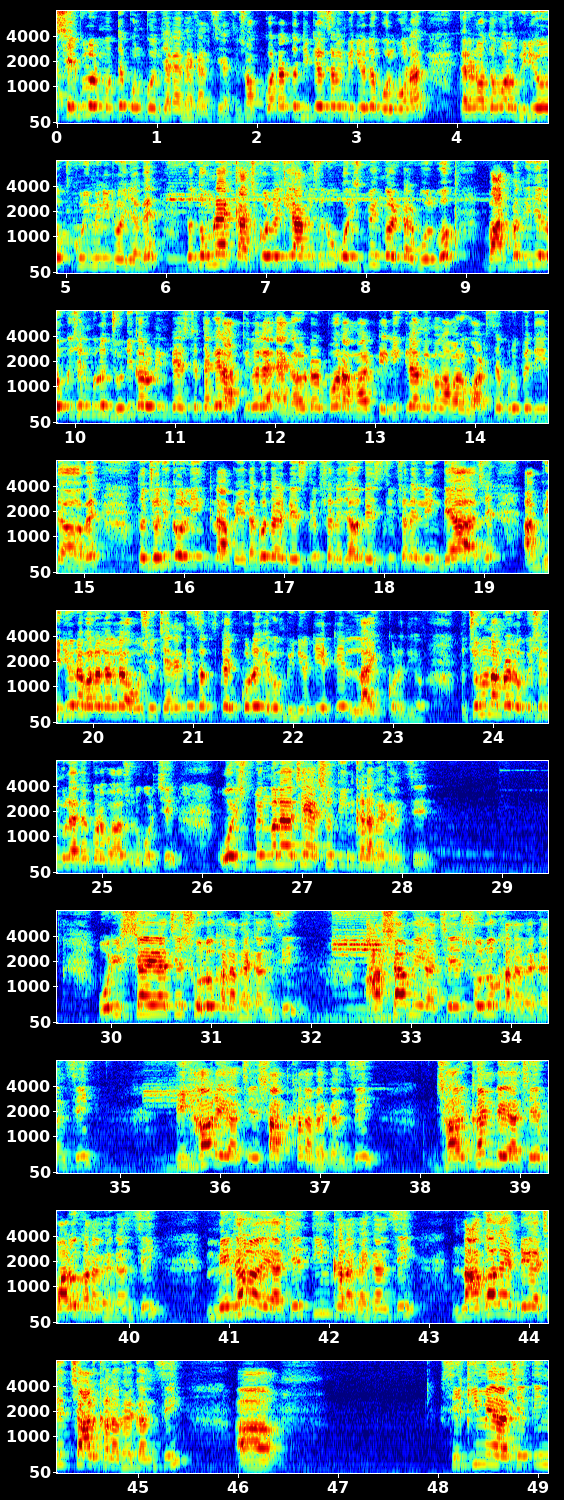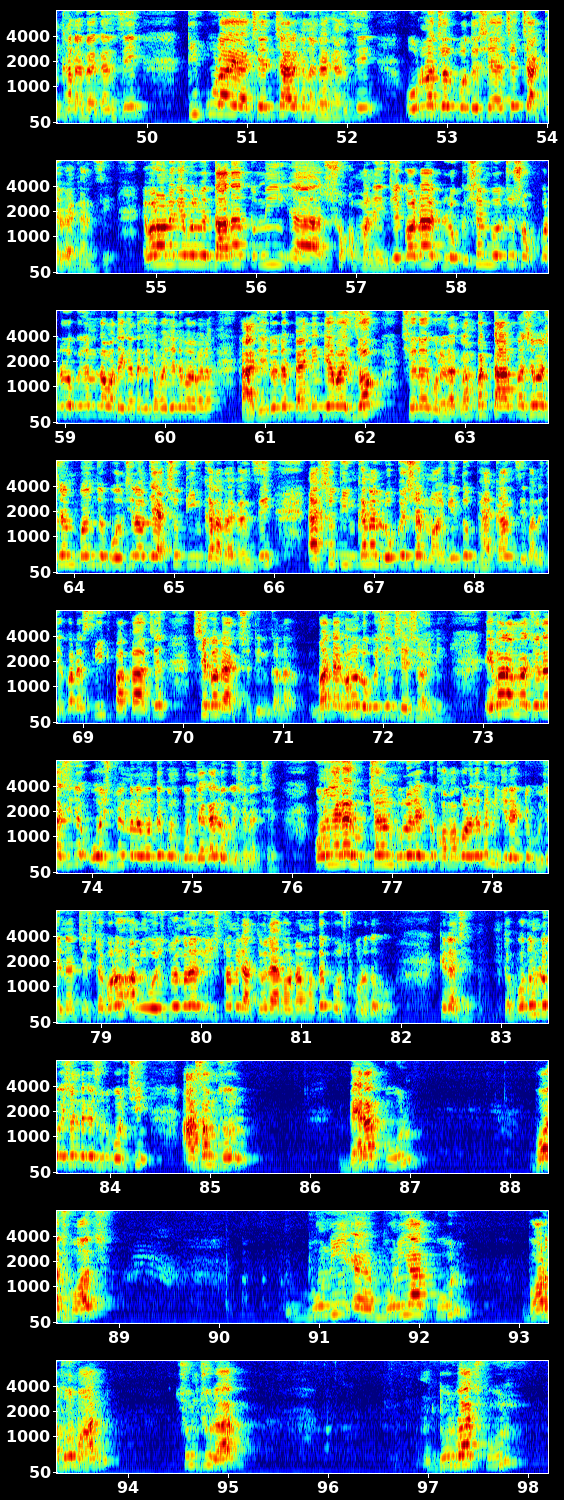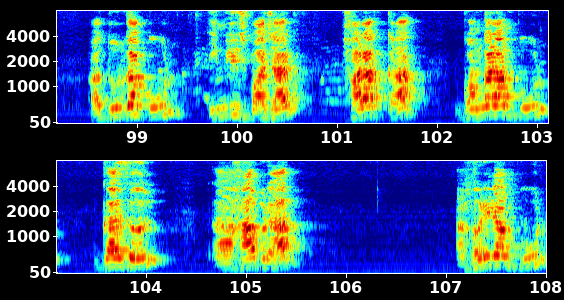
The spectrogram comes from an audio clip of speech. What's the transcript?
সেইগুলোর মধ্যে কোন কোন জায়গায় ভ্যাকান্সি আছে। সব কটার তো ডিটেলস আমি ভিডিওতে বলব না, কারণ অত বড় ভিডিও কুড়ি মিনিট হয়ে যাবে। তো তোমরা এক কাজ করবে কি, আমি শুধু ওয়েস্ট বেঙ্গলটার বলব। বাদ বাকি যে লোকেশনগুলো যদি কারোর ইন্টারেস্টেড থাকে, রাত্রিবেলা এগারোটার পর আমার টেলিগ্রাম এবং আমার হোয়াটসঅ্যাপ গ্রুপে দিয়ে দেওয়া হবে। তো যদি কেউ লিঙ্ক না পেয়ে থাকো, তাহলে ডেসক্রিপশনে যাও। ডেসক্রিপশনে লিঙ্ক দেওয়া আছে। আর ভিডিওটা ভালো লাগলে অবশ্যই চ্যানেলটি সাবস্ক্রাইব করো এবং ভিডিওটি একটি লাইক করে দিও। তো চলুন আমরা লোকেশনগুলো এক এক করে বলা শুরু করছি। ওয়েস্ট বেঙ্গলে আছে একশো তিনখানা ভ্যাকান্সি উড়িষ্যায় আছে ষোলোখানা ভ্যাকান্সি আসামে আছে ষোলোখানা ভ্যাকান্সি বিহারে আছে সাতখানা ভ্যাকান্সি ঝাড়খণ্ডে আছে বারোখানা ভ্যাকান্সি মেঘালয়ে আছে তিনখানা ভ্যাকান্সি নাগাল্যান্ডে আছে চারখানা ভ্যাকান্সি সিকিমে আছে তিনখানা ভ্যাকান্সি ত্রিপুরায় আছে চারখানা ভ্যাকান্সি অরুণাচল প্রদেশে আছে চারটে ভ্যাকান্সি এবার অনেকে বলবে, দাদা, তুমি মানে যে কটা লোকেশন বলছো, সব কটা লোকেশন তো আমাদের এখান থেকে সবাই যেতে পারবে না। হ্যাঁ যেহেতু এটা প্যান ইন্ডিয়া বাইজ জব সে নয় বলে রাখলাম। বাট তার পাশাপাশি আমি বলছি বলছিলাম যে একশো তিনখানা ভ্যাকান্সি একশো তিনখানা লোকেশন নয়, কিন্তু ভ্যাকান্সি মানে যে কটা সিট ফাঁকা আছে, সে কটা একশো তিনখানা। বাট এখনও লোকেশন শেষ হয়নি। এবার আমরা চলে আসি যে ওয়েস্ট বেঙ্গলের মধ্যে কোন কোন জায়গায় লোকেশন আছে। কোনো জায়গায় উচ্চারণ ভুল হলে একটু ক্ষমা করে দেবেন, নিজেরা একটু বুঝে নেওয়ার চেষ্টা করো। আমি ওয়েস্ট বেঙ্গলের লিস্ট আমি রাত্রিবেলা এগারোটার মধ্যে পোস্ট করে দেবো। ঠিক আছে? তো প্রথম লোকেশন থেকে শুরু করছি। আসানসোল, ব্যারাকপুর, বজবজ, বুনি বুনিয়াদপুর, বর্ধমান চুঁচুড়া দুর্গাজপুর দুর্গাপুর, ইংলিশ বাজার, ফারাক্কা, গঙ্গারামপুর, গাজল হাবড়া হরিরামপুর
